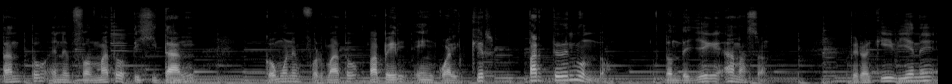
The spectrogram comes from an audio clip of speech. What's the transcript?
tanto en el formato digital como en el formato papel en cualquier parte del mundo, donde llegue Amazon. Pero aquí viene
